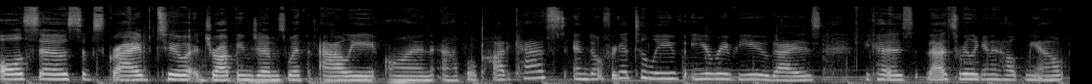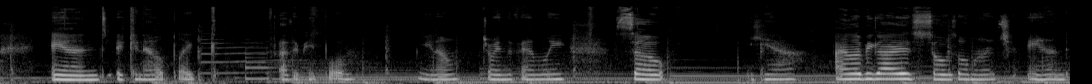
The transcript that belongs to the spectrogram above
also subscribe to Dropping Gems with Allie on Apple Podcasts. And don't forget to leave your review, guys, because that's really gonna help me out and it can help like other people you know, join the family. So, yeah, I love you guys so, so much. And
